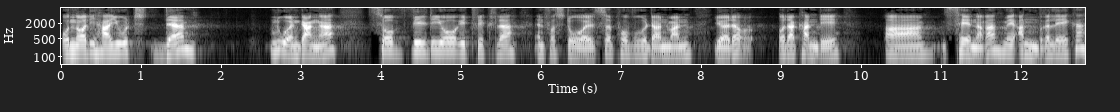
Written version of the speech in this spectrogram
og når de har gjort det noen ganger, så vil de jo utvikle en forståelse på hvordan man gjør det. Og da kan de uh, senere, med andre leker,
